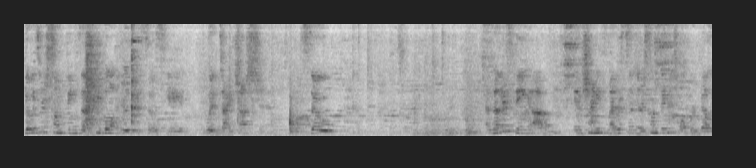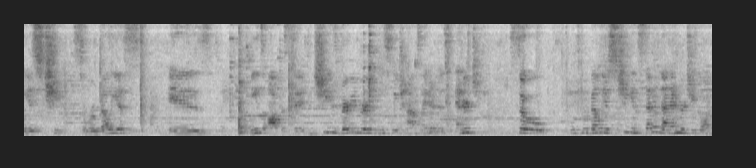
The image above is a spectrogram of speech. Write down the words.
those are some things that people don't really associate with digestion. So Another thing, um, in Chinese medicine, there's something called rebellious qi. So rebellious is means opposite, and qi is very, very loosely translated as energy. So with rebellious qi, instead of that energy going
